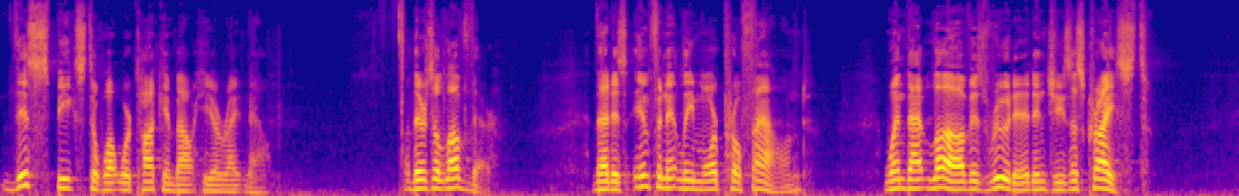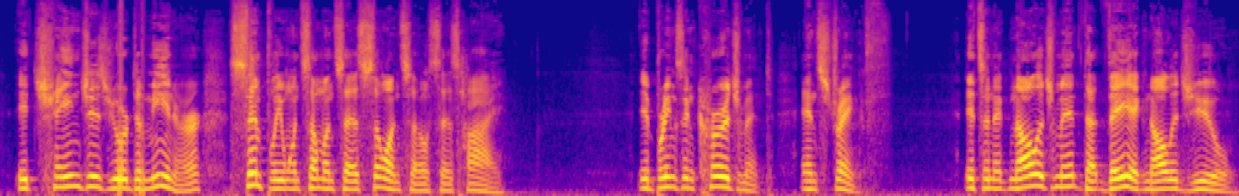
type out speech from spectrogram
this speaks to what we're talking about here right now. There's a love there that is infinitely more profound when that love is rooted in Jesus Christ. It changes your demeanor simply when someone says, so and so says hi. It brings encouragement and strength. It's an acknowledgement that they acknowledge you.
